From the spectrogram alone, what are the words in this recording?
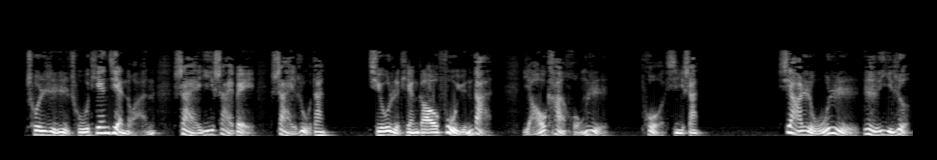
春日日出天渐暖，晒衣晒被晒入单；秋日天高覆云淡，遥看红日破西山。夏日无日，日亦热；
